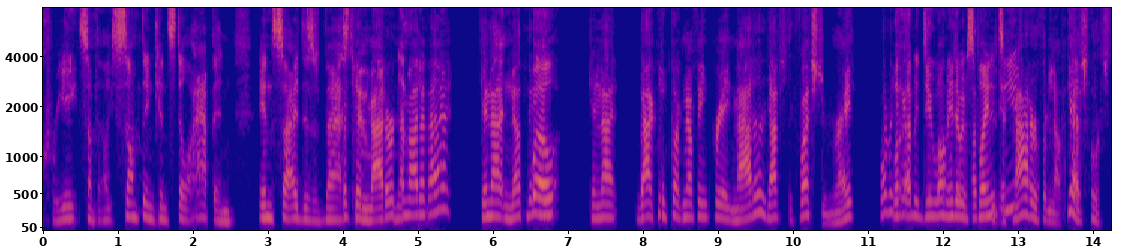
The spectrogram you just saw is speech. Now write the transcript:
create something like something can still happen inside this vast can matter come out of that? Can that nothing? well can that vacuum like nothing create matter? That's the question, right? Everything Well, I mean, do you want me to explain it to you? Matter from nothing. Yes, of course.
